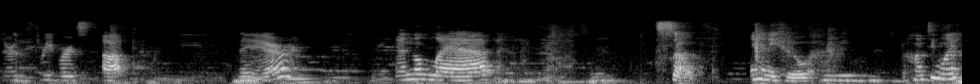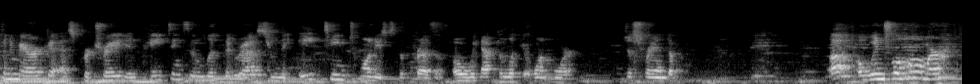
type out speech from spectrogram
There are the three birds up there. And the lab. So, anywho, the hunting life in America as portrayed in paintings and lithographs from the 1820s to the present. Oh, we have to look at one more. Just random. Oh, a Winslow Homer.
